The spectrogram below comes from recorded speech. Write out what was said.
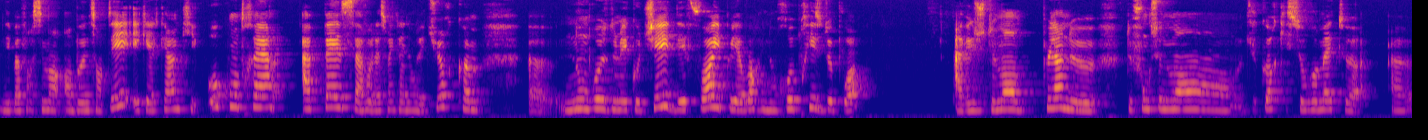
n'est pas forcément en bonne santé, et quelqu'un qui, au contraire, apaise sa relation avec la nourriture, comme euh, nombreuses de mes coachés, des fois, il peut y avoir une reprise de poids avec justement plein de, fonctionnements du corps qui se remettent euh,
